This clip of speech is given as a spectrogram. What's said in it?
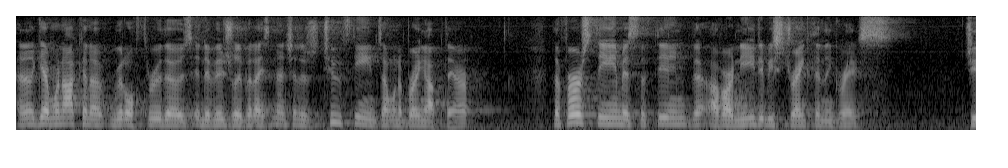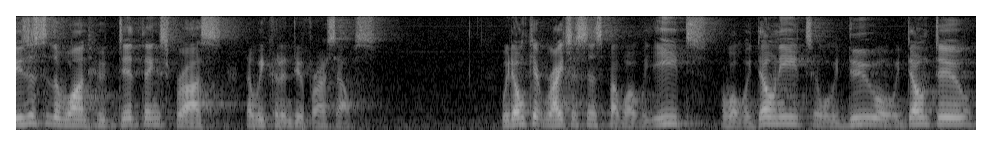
And again, we're not going to riddle through those individually, but I mentioned there's two themes I want to bring up there. The first theme is the theme of our need to be strengthened in grace. Jesus is the one who did things for us that we couldn't do for ourselves. We don't get righteousness by what we eat, or what we don't eat, or what we do, or what we don't do.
